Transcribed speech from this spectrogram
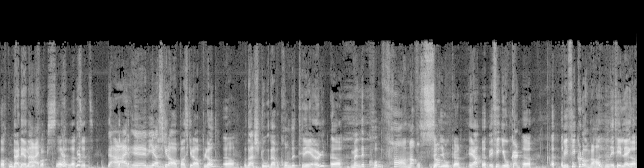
Det er det det er. Flaks, er Ja, det, ja. it. Det er eh, Vi har skrapa skrapelodd, Ja. og der, sto, der kom det tre øl. Ja. Men det kom faen meg også Fikk jokeren. Ja, vi fikk jokeren. Ja. Vi fikk klovnehatten i tillegg. Ja.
